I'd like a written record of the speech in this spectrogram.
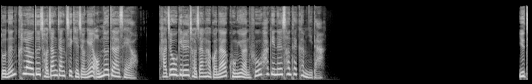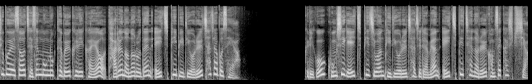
또는 클라우드 저장 장치 계정에 업로드하세요. 가져오기를 저장하거나 공유한 후 확인을 선택합니다. 유튜브에서 재생 목록 탭을 클릭하여 다른 언어로 된 HP 비디오를 찾아보세요. 그리고 공식 HP 지원 비디오를 찾으려면 HP 채널을 검색하십시오.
